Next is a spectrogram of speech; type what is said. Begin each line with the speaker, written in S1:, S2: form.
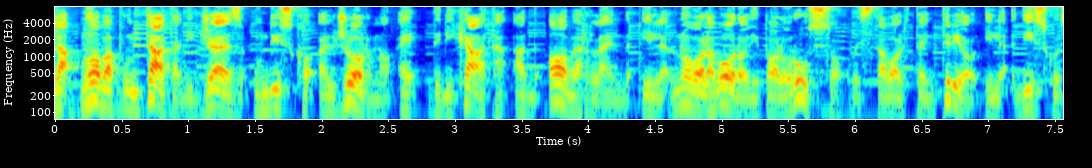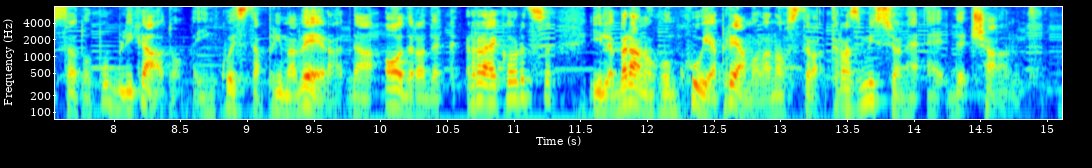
S1: La nuova puntata di Jazz Un disco al giorno è dedicata ad Overland, il nuovo lavoro di Paolo Russo, questa volta in trio. Il disco è stato pubblicato in questa primavera da Odradek Records. Il brano con cui apriamo la nostra trasmissione è The Chant.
